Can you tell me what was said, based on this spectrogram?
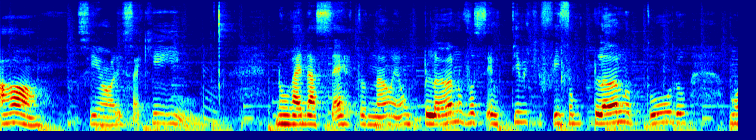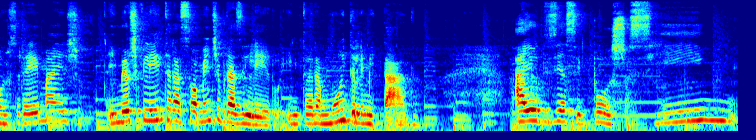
Ó, oh, senhora, isso aqui não vai dar certo, não. É um plano. Você, eu tive que fiz um plano, tudo. Mostrei, mas. E meus clientes eram somente brasileiros, então era muito limitado. Aí eu dizia assim: Poxa, se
